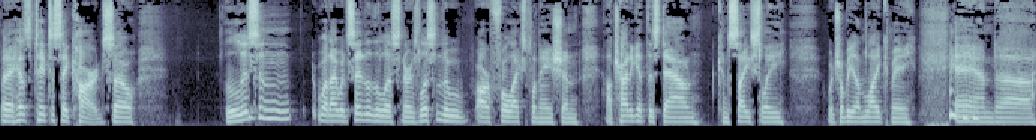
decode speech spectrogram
but I hesitate to say card. So, listen. What I would say to the listeners: listen to our full explanation. I'll try to get this down concisely, which will be unlike me, and uh,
